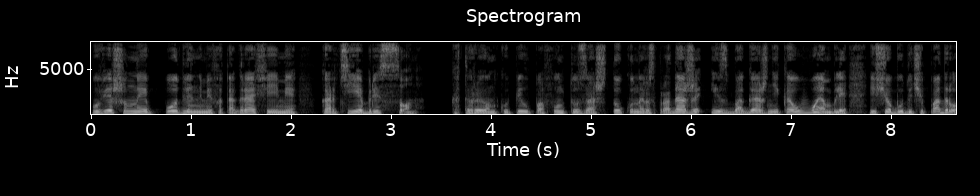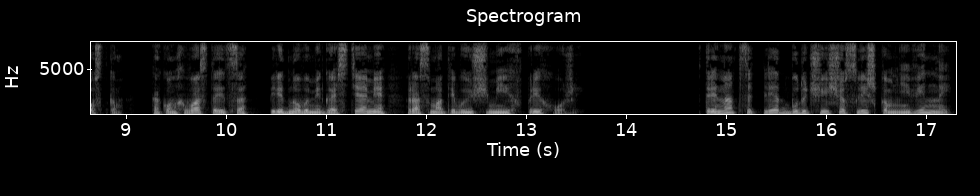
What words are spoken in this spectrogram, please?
увешанные подлинными фотографиями Картье Брессона, которые он купил по фунту за штуку на распродаже из багажника Уэмбли, еще будучи подростком, как он хвастается перед новыми гостями, рассматривающими их в прихожей. В 13 лет, будучи еще слишком невинной,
